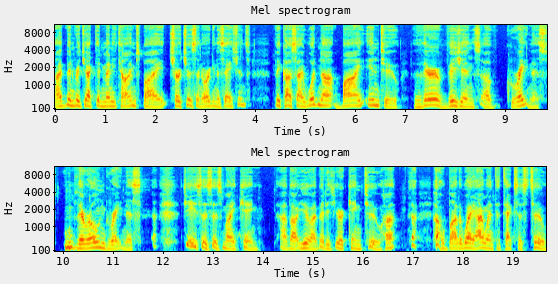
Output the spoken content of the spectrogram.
I've been rejected many times by churches and organizations because I would not buy into their visions of greatness, their own greatness. Jesus is my king. How about you? I bet he's your king too, huh? Oh, by the way, I went to Texas too.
